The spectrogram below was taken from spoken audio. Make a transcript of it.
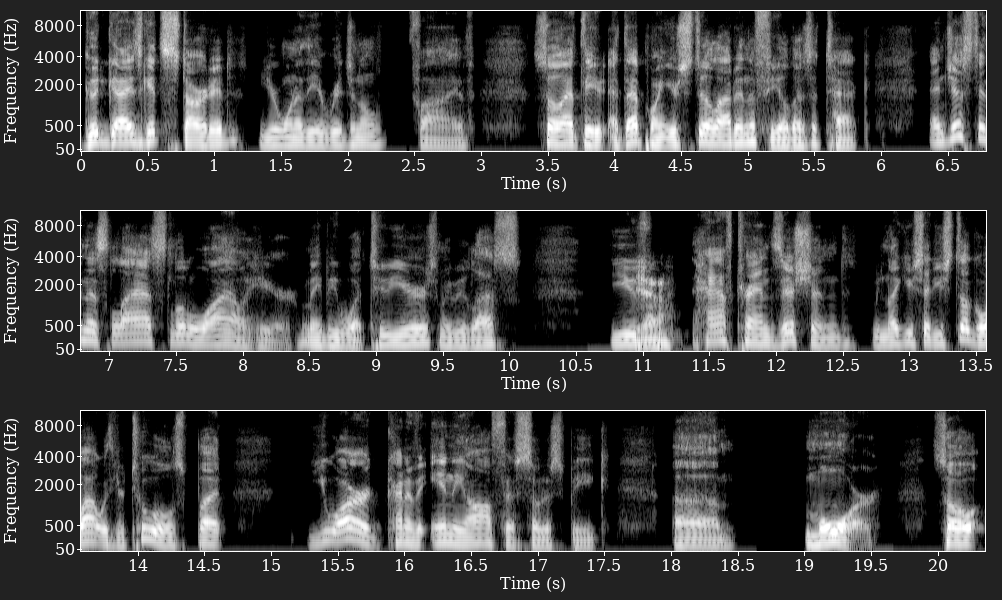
good guys get started. You're one of the original five. So at the at that point, you're still out in the field as a tech, and just in this last little while here, maybe what two years, maybe less, you've Yeah. half transitioned. I mean, like you said, you still go out with your tools, but you are kind of in the office, so to speak, um, more. So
